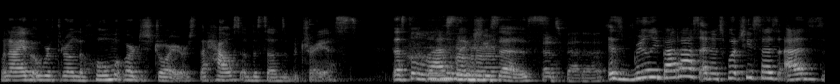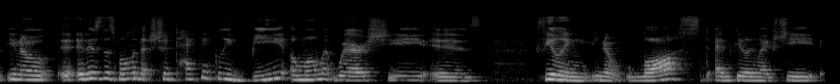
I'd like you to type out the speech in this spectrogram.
when I have overthrown the home of our destroyers, the house of the sons of Atreus. That's the last thing she says. That's badass. It's really badass, and it's what she says as you know. It, it is this moment that should technically be a moment where she is feeling, you know, lost and feeling like she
